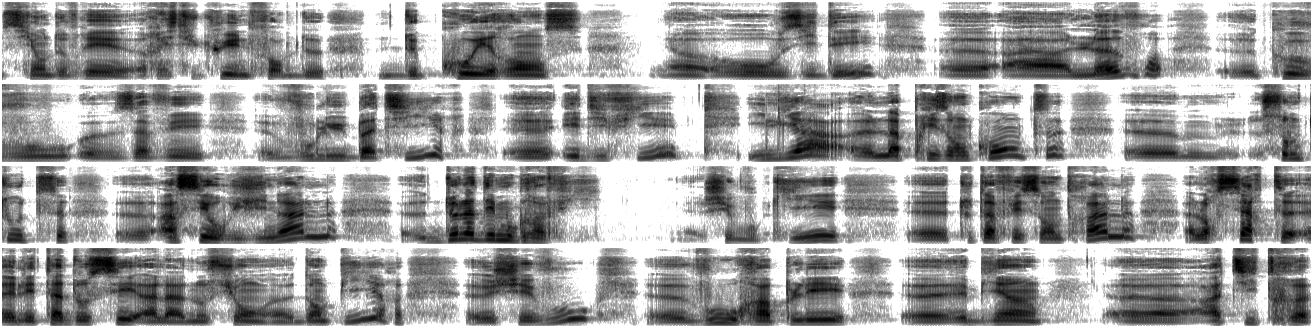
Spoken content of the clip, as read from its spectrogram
si on devrait restituer une forme de, de cohérence euh, aux idées, euh, à l'œuvre euh, que vous avez voulu bâtir, édifier. Il y a la prise en compte, somme toute assez originale, de la démographie chez vous, qui est tout à fait centrale. Alors certes, elle est adossée à la notion d'empire chez vous. vous rappelez eh bien euh, à titre,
